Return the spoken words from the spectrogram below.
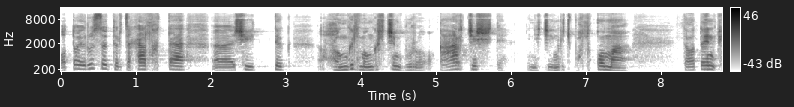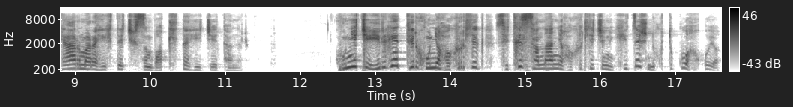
одоо ерөөсөө тэр захиалгатай шийддэг хонгол монгол чинь бүр гаарж штэ. Эний чи ингэж болохгүй маа. Тэгээ одоо энэ пиармаараа хийхдээ ч гэсэн бодолтой хийжээ та нар. Хүний чи эргээд тэр хүний хохирлыг сэтгэл санааны хохирлыг чинь хизээш нөхдөггүй байхгүй юу?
